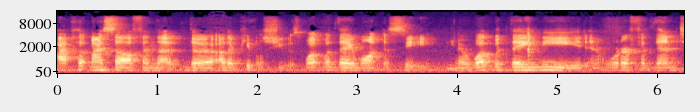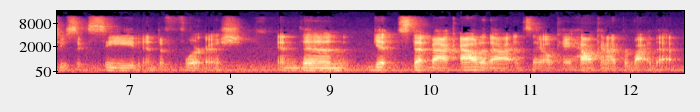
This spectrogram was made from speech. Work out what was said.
I put myself in the, the other people's shoes. What would they want to see? You know, what would they need in order for them to succeed and to flourish? And then get step back out of that and say, okay, how can I provide that?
